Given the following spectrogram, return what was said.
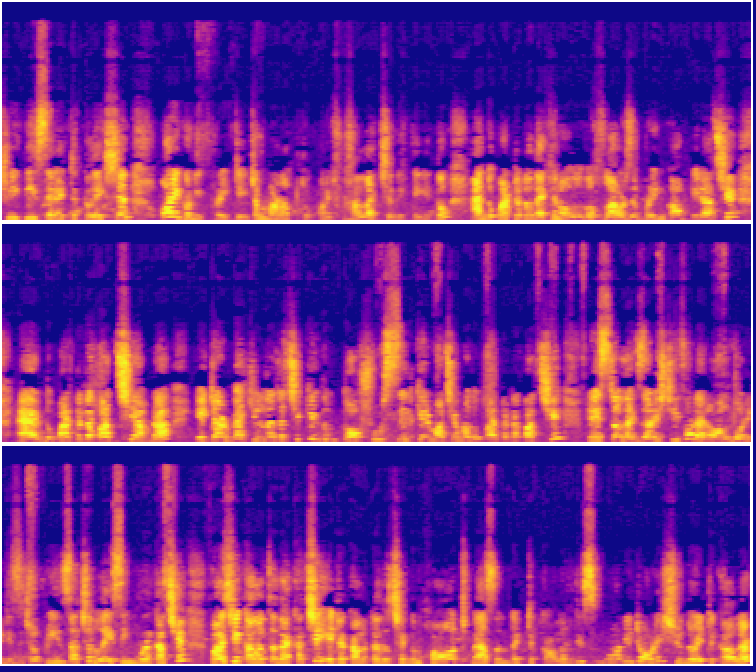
থ্রি পিসের একটা কালেকশন অনেক অনেক প্রাইটে এটা মারাত্মক, অনেক ভালো লাগছে দেখতে কিন্তু। অ্যান্ড দোপাট্টাটা দেখেন অল ওভার ফ্লাওয়ার্স এর প্রিন্ট কমপ্লিট আছে। অ্যান্ড দোপাট্টাটা পাচ্ছি আমরা, এটার ম্যাটেরিয়ালটা যাচ্ছে কি একদম তসুর সিল্কের মাঝে আমরা দোপাট্টাটা পাচ্ছি। ড্রেসটা লাক্সারি শিফন আর অল বডি ডিজিটাল প্রিন্টস আছে লেসিং ওয়ার্ক আছে। ফার্স্ট যে কালারটা দেখাচ্ছি এটার কালারটা যাচ্ছে একদম হট ম্যাজেন্টা একটা কালার দিস ওয়ান এটা অনেক সুন্দর একটা কালার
